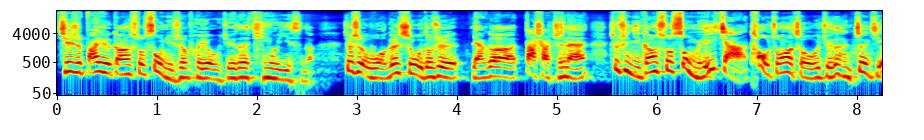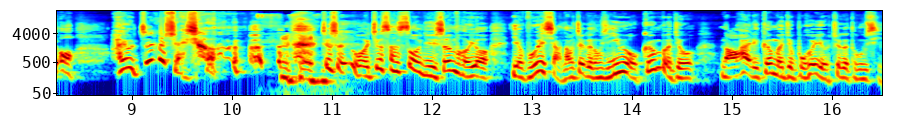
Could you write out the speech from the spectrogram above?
其实八月刚刚说送女生朋友，我觉得挺有意思的。就是我跟十五都是两个大傻直男。就是你刚刚说送美甲套装的时候，我觉得很震惊哦，还有这个选项。就是我就算送女生朋友，也不会想到这个东西，因为我根本就脑海里根本就不会有这个东西。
